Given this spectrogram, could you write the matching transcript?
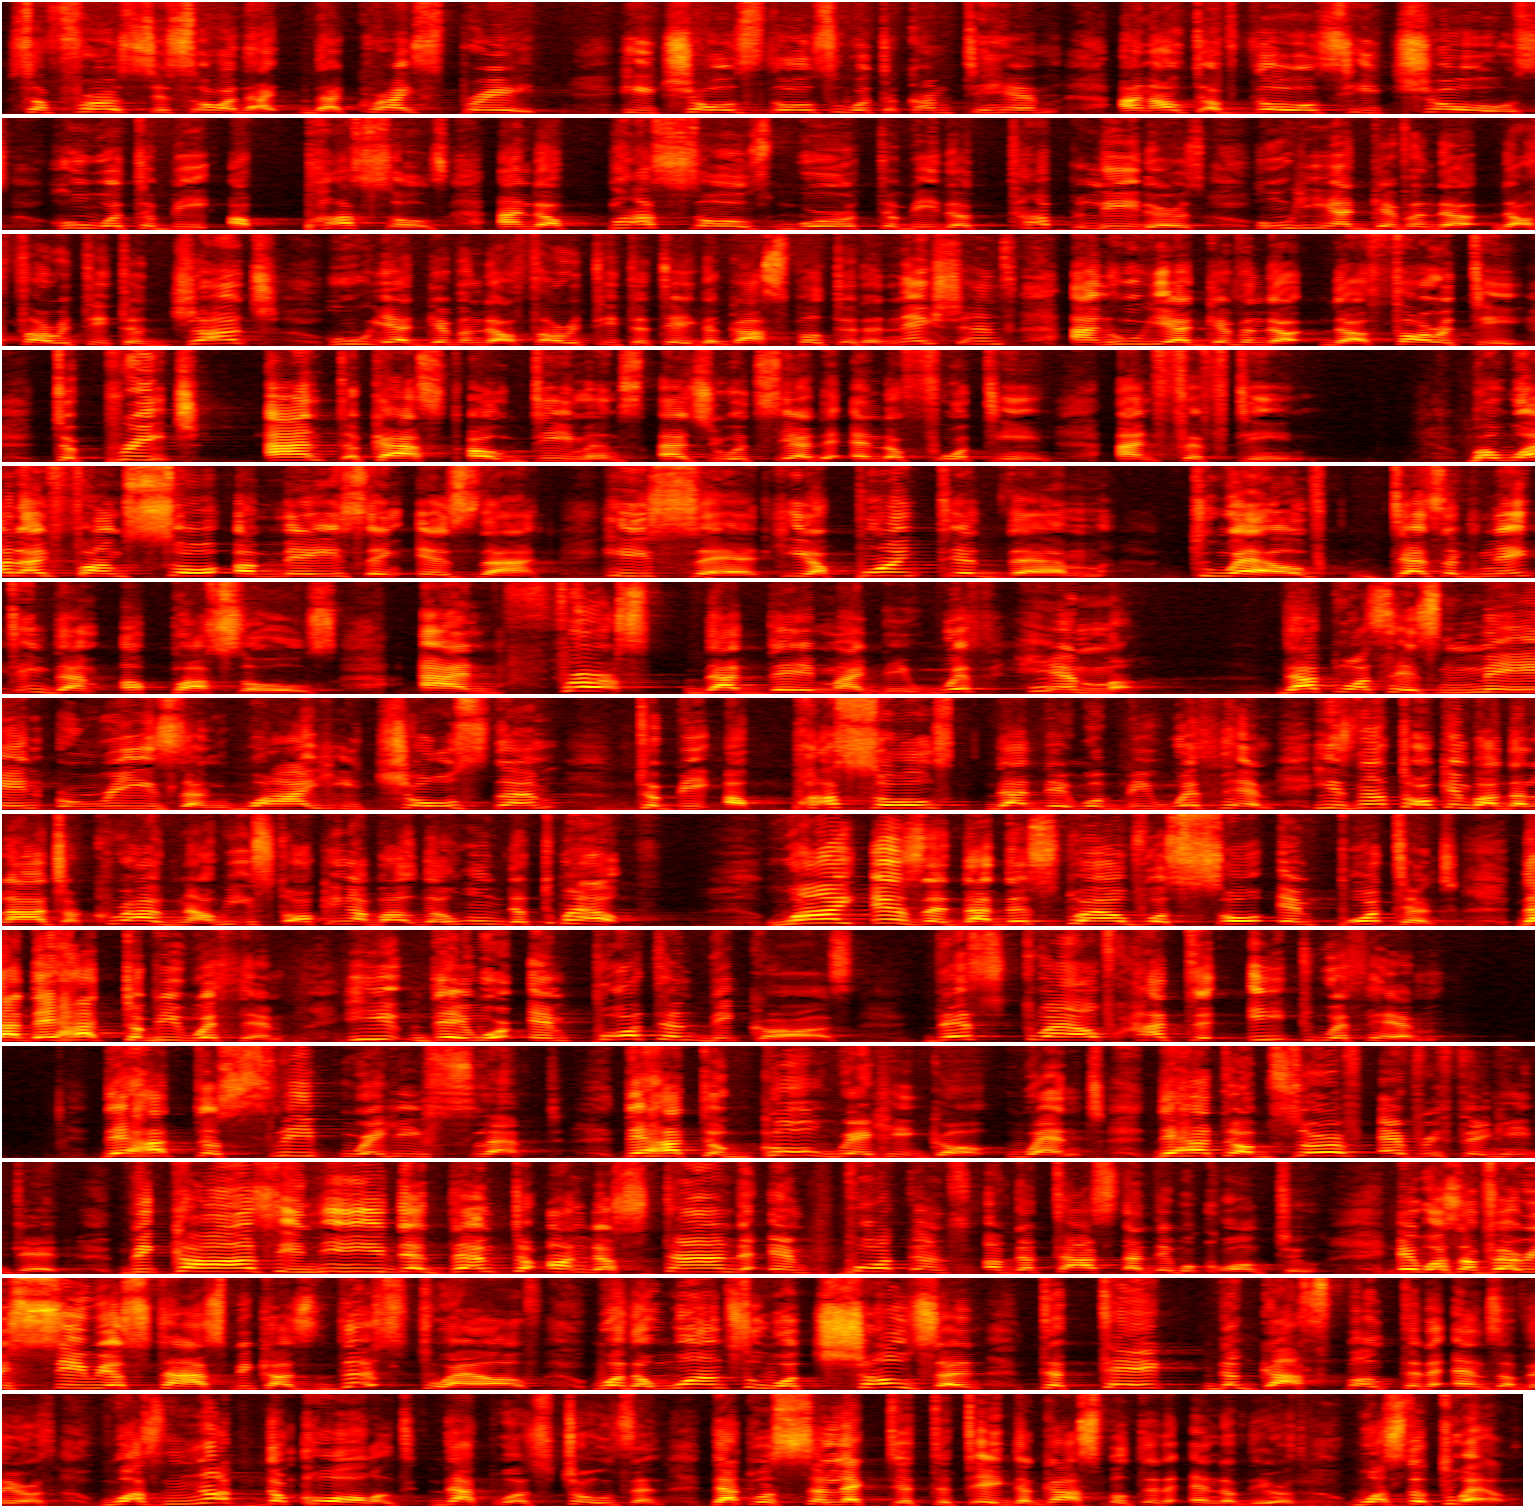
So, first, you saw that, that Christ prayed. He chose those who were to come to him, and out of those, he chose who were to be apostles and apostles were to be the top leaders who he had given the, the authority to judge, who he had given the authority to take the gospel to the nations, and who he had given the, the authority to preach and to cast out demons, as you would see at the end of 14 and 15. But what I found so amazing is that he said he appointed them 12, designating them apostles, and first that they might be with him. That was his main reason why he chose them to be apostles, that they would be with him. He's not talking about the larger crowd now, he's talking about the whom the 12. Why is it that this 12 was so important that they had to be with him? He, they were important because this 12 had to eat with him, they had to sleep where he slept, they had to go where he go, went. They had to observe everything he did because he needed them to understand the importance of the task that they were called to. It was a very serious task because this 12 were the ones who were chosen to take the gospel to the ends of the earth. Was not the called that was chosen, that was selected to take the gospel to the end of the earth, was the 12.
